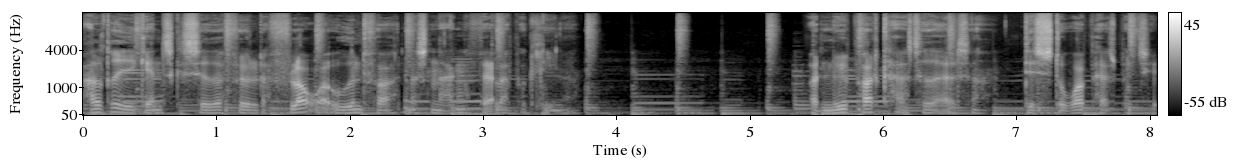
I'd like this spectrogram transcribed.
aldrig igen skal sidde og føle dig flov og udenfor, når snakken falder på klima. Og den nye podcast hedder altså Det Store Perspektiv.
